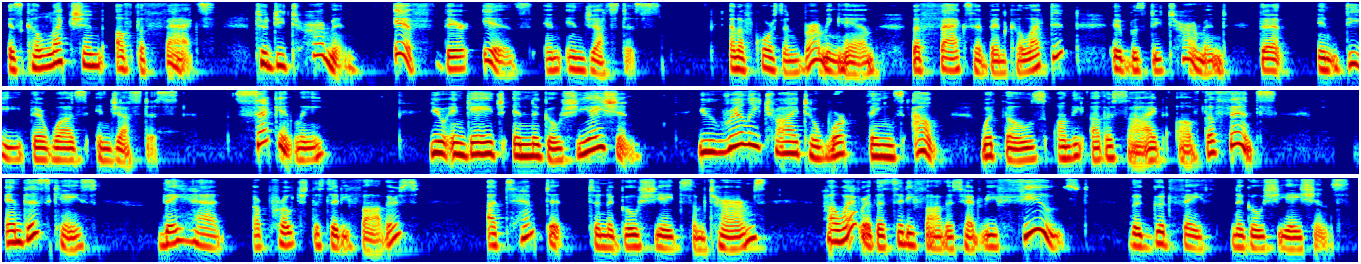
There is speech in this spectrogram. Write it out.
is collection of the facts to determine if there is an injustice. And of course, in Birmingham, the facts had been collected. It was determined that indeed there was injustice. Secondly, you engage in negotiation. You really try to work things out with those on the other side of the fence. In this case, they had approached the city fathers, attempted to negotiate some terms, However, the city fathers had refused the good faith negotiations.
